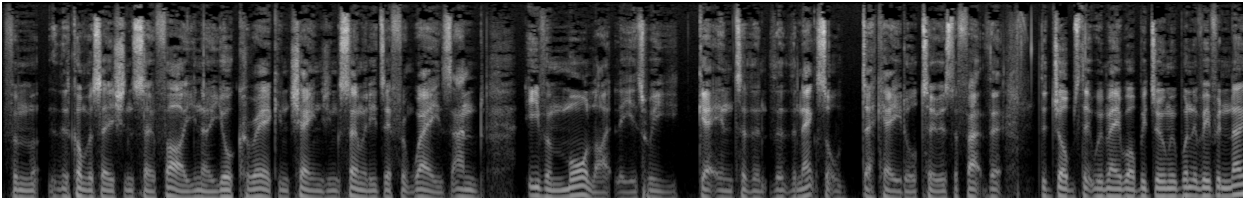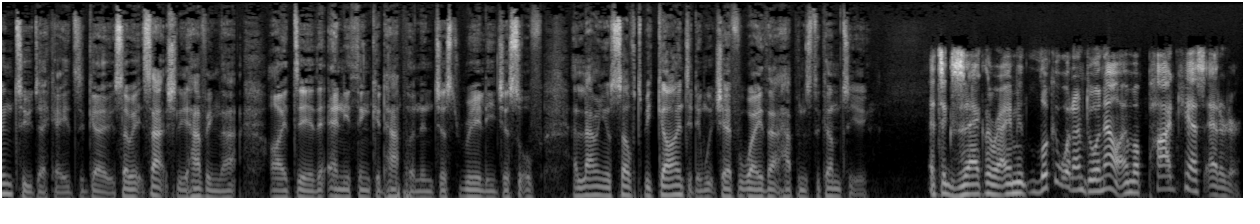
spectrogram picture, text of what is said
from the conversation so far, you know, your career can change in so many different ways. And even more likely as we get into the, the, the next sort of decade or two is the fact that the jobs that we may well be doing we wouldn't have even known two decades ago. So it's actually having that idea that anything could happen and just really just sort of allowing yourself to be guided in whichever way that happens to come to you. That's exactly right. I mean, look at what I'm doing now. I'm a podcast editor.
